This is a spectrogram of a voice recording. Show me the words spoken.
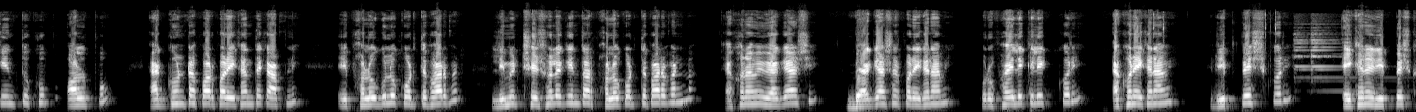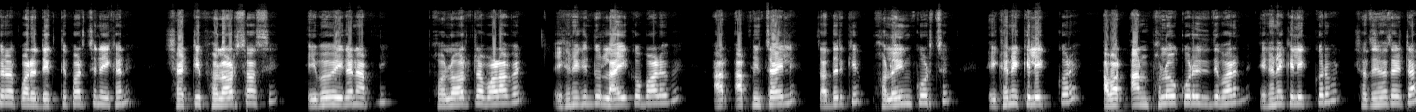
কিন্তু খুব অল্প। এক ঘণ্টা পর পর এখান থেকে আপনি এই ফলোগুলো করতে পারবেন। লিমিট শেষ হলে কিন্তু আর ফলো করতে পারবেন না। এখন আমি ব্যাগে আসি। ব্যাগে আসার পর এখানে আমি প্রোফাইলে ক্লিক করি। এখন এখানে আমি রিফ্রেশ করি। এখানে রিফ্রেশ করার পরে দেখতে পাচ্ছেন এখানে ষাটটি ফলোয়ার্স আছে। এইভাবে এখানে আপনি ফলোয়ারটা বাড়াবেন। এখানে কিন্তু লাইকও বাড়বে। আর আপনি চাইলে তাদেরকে ফলোয়িং করছেন। এখানে ক্লিক করে আবার আনফলো করে দিতে পারেন। এখানে ক্লিক করবেন, সাথে সাথে এটা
